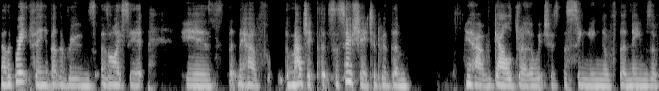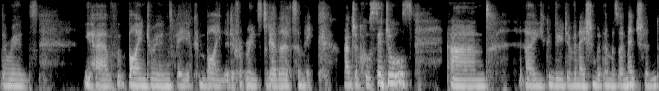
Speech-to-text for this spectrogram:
Now, the great thing about the runes, as I see it, is that they have the magic that's associated with them. You have Galdr, which is the singing of the names of the runes. You have bind runes, where you combine the different runes together to make magical sigils, and uh, you can do divination with them, as I mentioned.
